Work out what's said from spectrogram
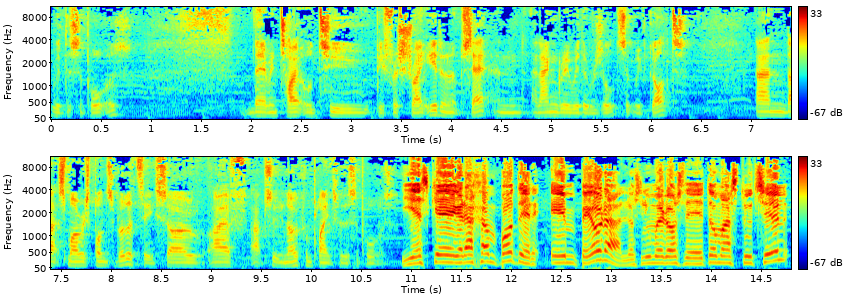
with the supporters. They're entitled to be frustrated and upset and, and angry with the results that we've got. And that's my responsibility. So I have absolutely no complaints the supporters. Y es que Graham Potter empeora los números de Thomas Tuchel,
